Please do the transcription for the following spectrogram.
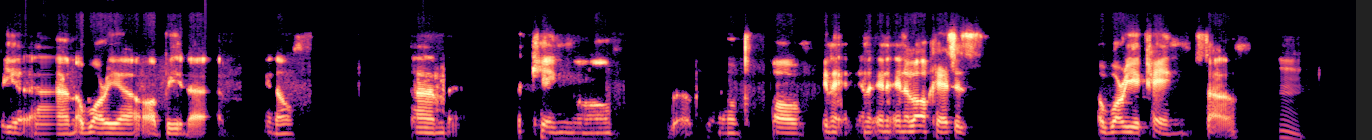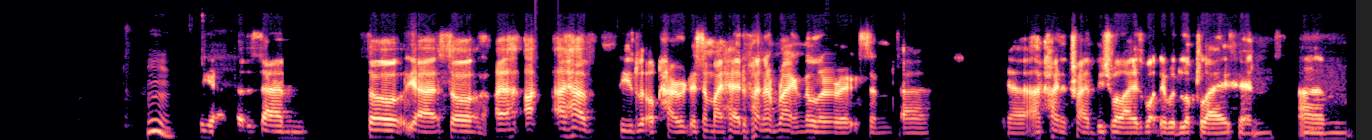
be it um, a warrior or be it a, you know um, a king or you know or in a, in, a, in a lot of cases a warrior king. So mm. Mm. yeah, so there's um so yeah, so I, I, I have these little characters in my head when I'm writing the lyrics, and uh, yeah, I kind of try and visualize what they would look like, and um,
